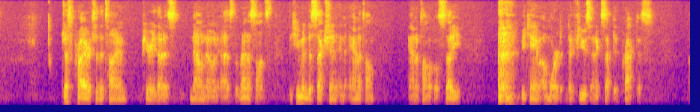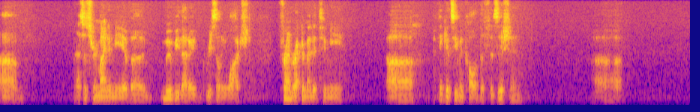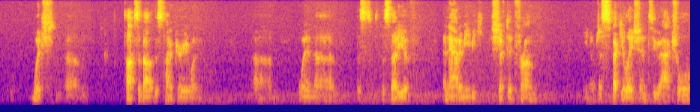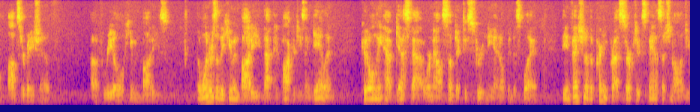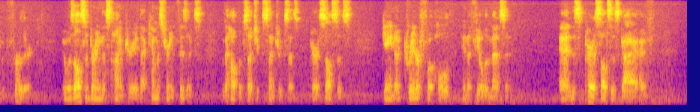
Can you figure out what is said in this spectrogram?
Just prior to the time period that is now known as the Renaissance, the human dissection and anatom- anatomical study became a more diffuse and accepted practice. Um, that just reminded me of a movie that I recently watched. A friend recommended to me. Uh, I think it's even called The Physician, uh, which um, talks about this time period when um, when uh, the, the study of anatomy shifted from just speculation to actual observation of of real human bodies. The wonders of the human body that Hippocrates and Galen could only have guessed at were now subject to scrutiny and open display. The invention of the printing press served to expand such knowledge even further. It was also during this time period that chemistry and physics, with the help of such eccentrics as Paracelsus, gained a greater foothold in the field of medicine. And this Paracelsus guy, I've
